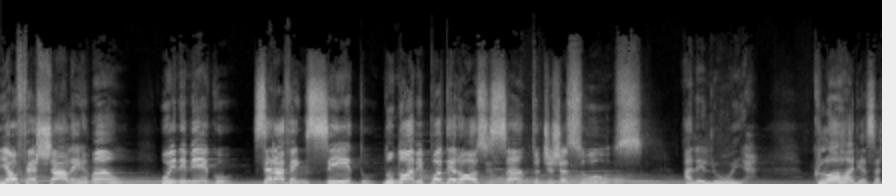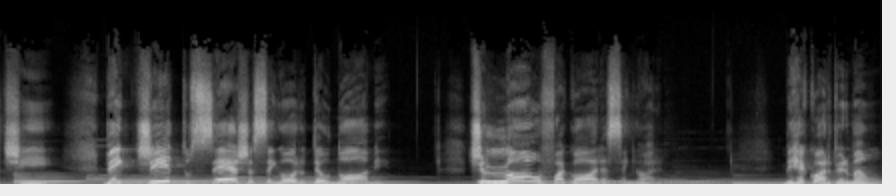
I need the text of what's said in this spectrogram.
E ao fechá-la, irmão, o inimigo será vencido no nome poderoso e santo de Jesus. Aleluia. Glórias a ti. Bendito seja, Senhor, o teu nome. Te louvo agora, Senhor. Me recordo, irmão,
